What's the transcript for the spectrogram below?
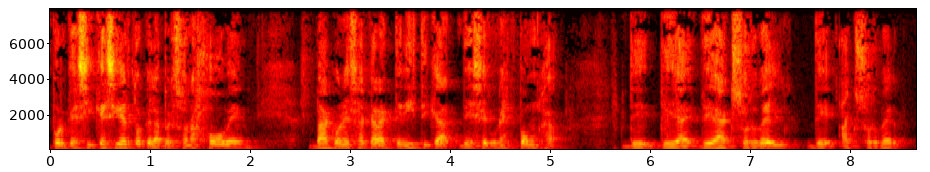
porque sí que es cierto que la persona joven va con esa característica de ser una esponja de, absorber, de absorber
